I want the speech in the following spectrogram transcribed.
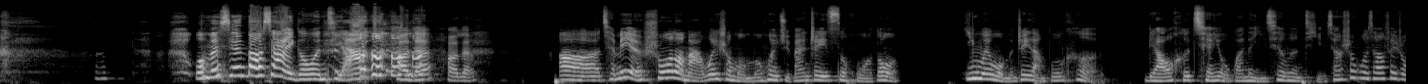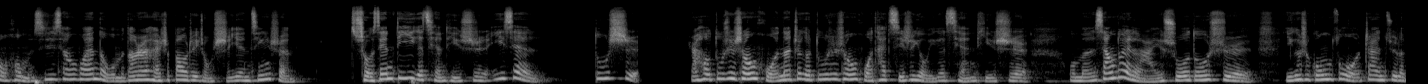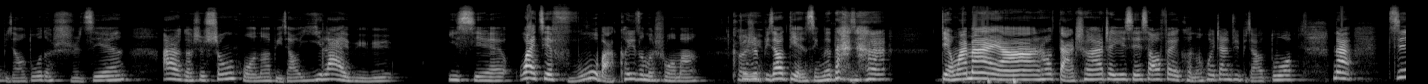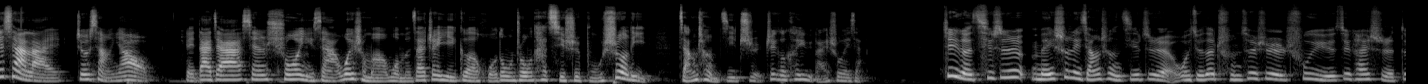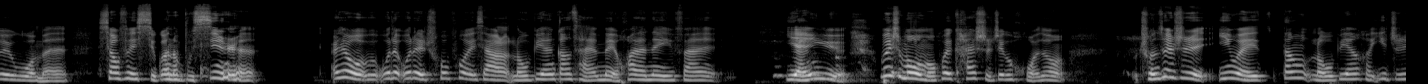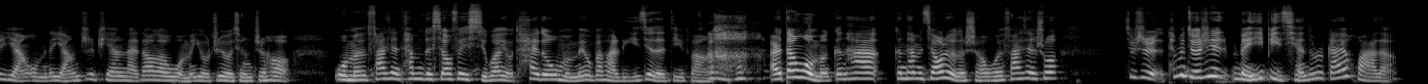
我们先到下一个问题啊。好的，好的。呃，前面也说了嘛，为什么我们会举办这一次活动？因为我们这一档播客聊和钱有关的一切问题，像生活消费这种和我们息息相关的，我们当然还是抱着一种实验精神。首先，第一个前提是一线都市。然后都市生活，那这个都市生活它其实有一个前提是我们相对来说都是一个是工作占据了比较多的时间，二个是生活呢比较依赖于一些外界服务吧，可以这么说吗？就是比较典型的，大家点外卖呀、啊，然后打车啊这一些消费可能会占据比较多。那接下来就想要。给大家先说一下，为什么我们在这一个活动中，它其实不设立奖惩机制？这个可以与白说一下。这个其实没设立奖惩机制，我觉得纯粹是出于最开始对我们消费习惯的不信任。而且我我得我得戳破一下楼边刚才美化的那一番言语。为什么我们会开始这个活动？纯粹是因为当楼边和一只羊，我们的羊制片来到了我们有知有行之后。我们发现他们的消费习惯有太多我们没有办法理解的地方，而当我们跟他跟他们交流的时候，我会发现说，就是他们觉得这每一笔钱都是该花的，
